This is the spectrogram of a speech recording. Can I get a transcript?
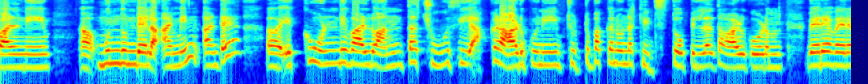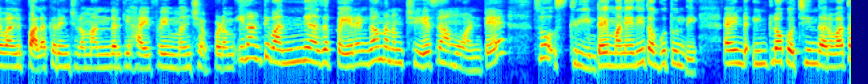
వాళ్ళని ముందుండేలా. ఐ మీన్ అంటే ఎక్కువ ఉండి వాళ్ళు అంతా చూసి అక్కడ ఆడుకుని చుట్టుపక్కల ఉన్న కిడ్స్తో పిల్లలతో ఆడుకోవడం వేరే వేరే వాళ్ళని పలకరించడం అందరికీ హైఫై ఇమ్మని చెప్పడం ఇలాంటివన్నీ యాజ్ అ పేరెంట్గా మనం చేసాము అంటే సో స్క్రీన్ టైం అనేది తగ్గుతుంది. అండ్ ఇంట్లోకి వచ్చిన తర్వాత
